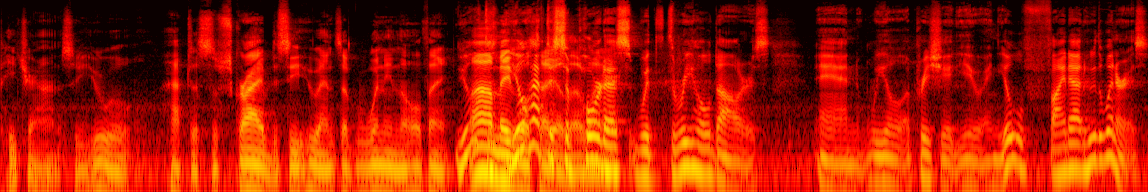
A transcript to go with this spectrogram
Patreon. So you will have to subscribe to see who ends up winning the whole thing. You'll Well, have to, you'll we'll have to support us with three whole dollars, and we'll appreciate you, and you'll find out who the winner is.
